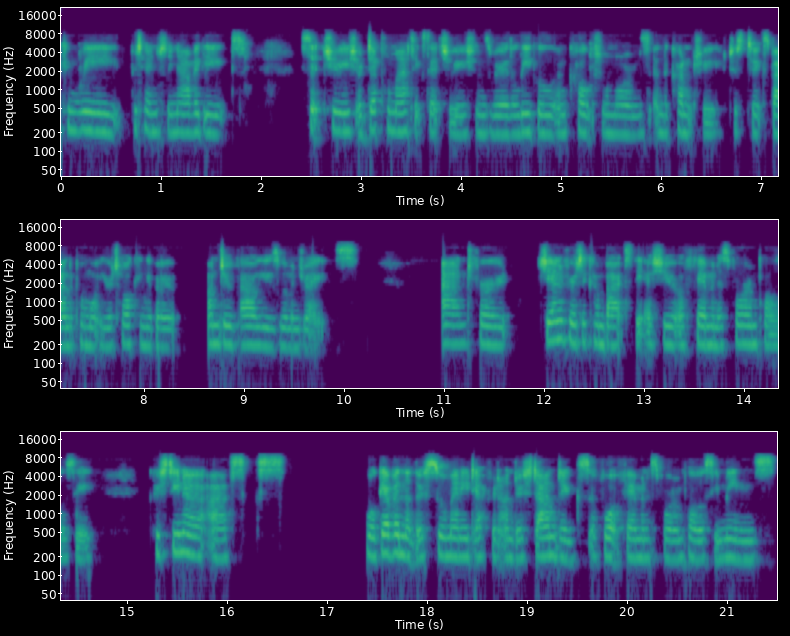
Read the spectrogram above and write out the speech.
can we potentially navigate situation or diplomatic situations where the legal and cultural norms in the country, just to expand upon what you're talking about, undervalues women's rights. And for Jennifer to come back to the issue of feminist foreign policy, Christina asks, well, given that there's so many different understandings of what feminist foreign policy means,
